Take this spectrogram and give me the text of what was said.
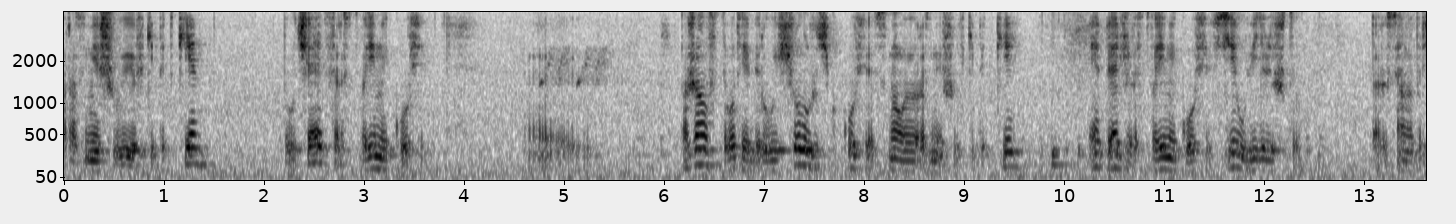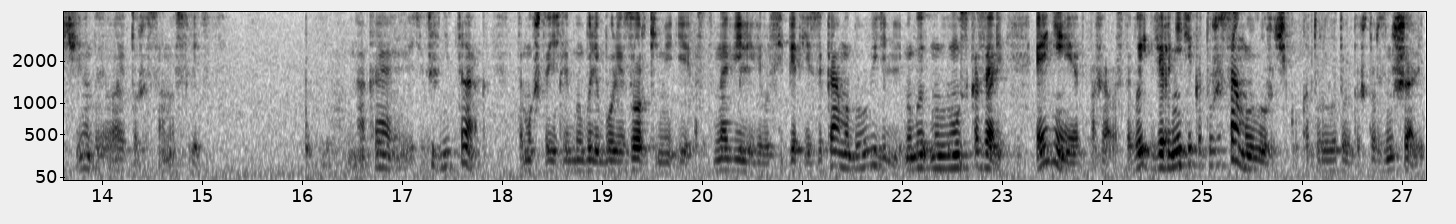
размешиваю ее в кипятке, получается растворимый кофе. Пожалуйста, вот я беру еще ложечку кофе, снова ее размешиваю в кипятке, и опять же растворимый кофе. Все увидели, что та же самая причина вызывает то же самое следствие. Однако ведь это же не так. Потому что если бы мы были более зоркими и остановили велосипед языка, мы бы увидели, мы бы, мы бы ему сказали, э, нет, пожалуйста, вы верните-ка ту же самую ложечку, которую вы только что размешали.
